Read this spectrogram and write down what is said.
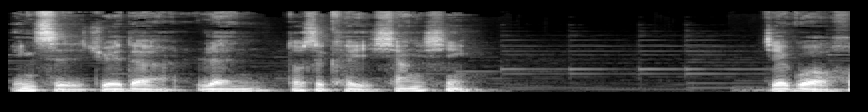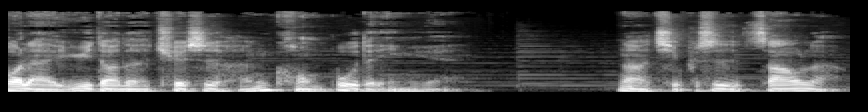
因此觉得人都是可以相信，结果后来遇到的却是很恐怖的姻缘，那岂不是糟了？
